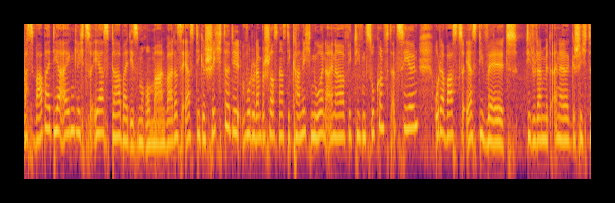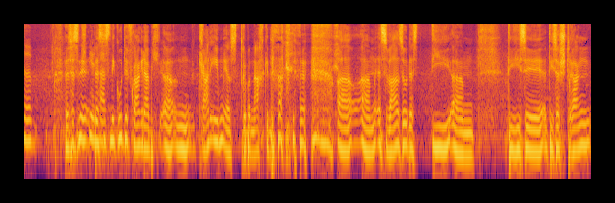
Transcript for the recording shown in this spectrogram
Was war bei dir eigentlich zuerst da bei diesem Roman? War das erst die Geschichte, die, wo du dann beschlossen hast, die kann ich nur in einer fiktiven Zukunft erzählen? Oder war es zuerst die Welt, die du dann mit einer Geschichte das ist eine, das ist eine gute Frage, da habe ich äh, gerade eben erst drüber nachgedacht. äh, ähm, es war so, dass die, ähm, diese, dieser Strang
